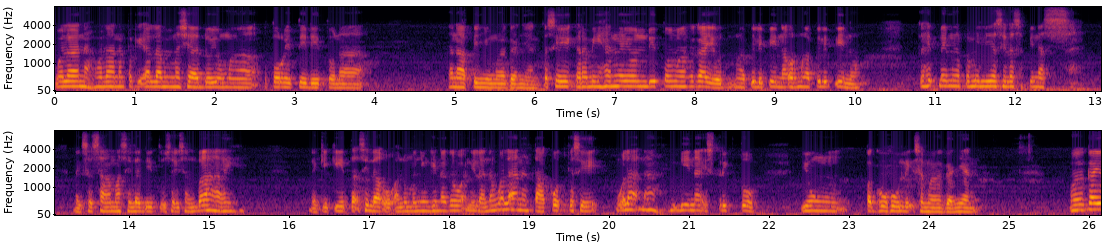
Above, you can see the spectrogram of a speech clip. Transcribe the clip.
wala na, wala nang pakialam masyado yung mga authority dito na hanapin yung mga ganyan. Kasi karamihan ngayon dito mga kakayod, mga Pilipina or mga Pilipino, kahit may mga pamilya sila sa Pinas, nagsasama sila dito sa isang bahay, nakikita sila o ano man yung ginagawa nila na wala nang takot kasi wala na, hindi na stricto yung paghuhuli sa mga ganyan. Mga kayo,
